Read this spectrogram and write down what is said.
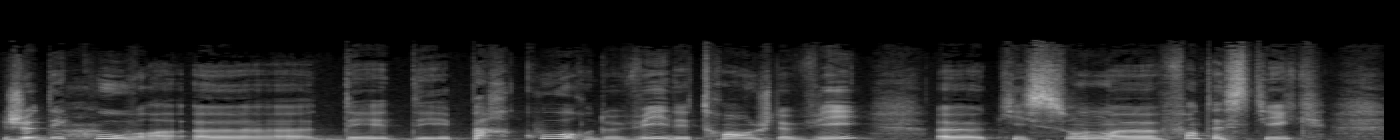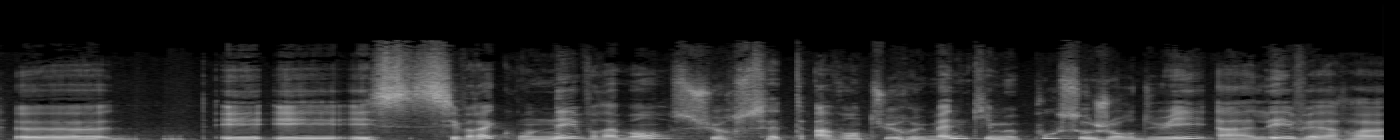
Je découvre des, parcours de vie, des tranches de vie qui sont fantastiques, et, c'est vrai qu'on est vraiment sur cette aventure humaine qui me pousse aujourd'hui à aller vers, euh,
